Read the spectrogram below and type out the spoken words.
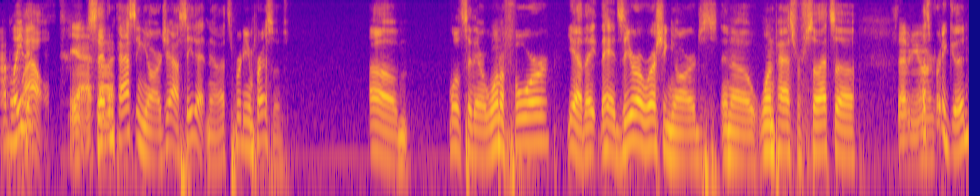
I believe Wow, it. Yeah, seven passing yards. Yeah, I see that now. That's pretty impressive. Um, well, let's say they were one of four. Yeah, they, they had zero rushing yards and uh one pass for. So that's uh seven yards. that's pretty good.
